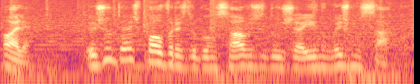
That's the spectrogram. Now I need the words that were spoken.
Olha, eu juntei as pólvoras do Gonçalves e do Jair no mesmo saco.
